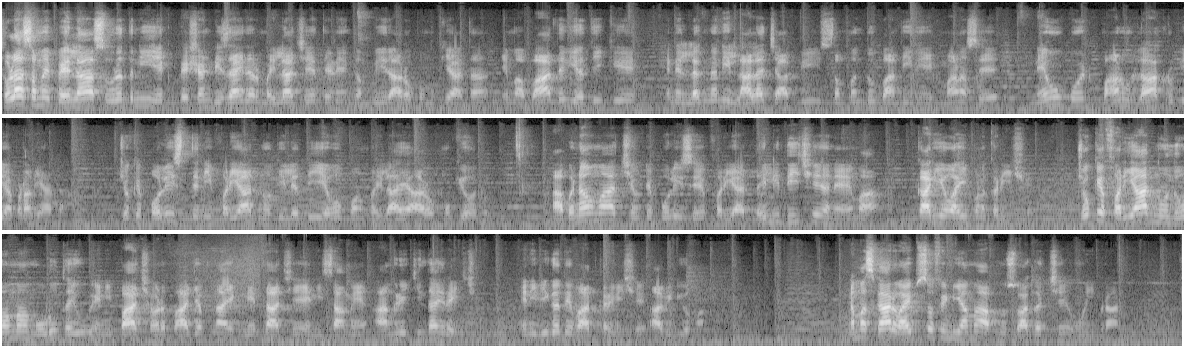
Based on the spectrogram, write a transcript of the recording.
થોડા સમય પહેલાં સુરતની એક ફેશન ડિઝાઇનર મહિલા છે, તેણે ગંભીર આરોપો મૂક્યા હતા. એમાં વાત એવી હતી કે એને લગ્નની લાલચ આપી સંબંધો બાંધીને એક માણસે નેવું પોઈન્ટ બાણું લાખ રૂપિયા પડાવ્યા હતા. જોકે પોલીસ તેની ફરિયાદ નહોતી લેતી, એવો પણ મહિલાએ આરોપ મૂક્યો હતો. આ બનાવમાં છેવટે પોલીસે ફરિયાદ લઈ લીધી છે અને એમાં કાર્યવાહી પણ કરી છે. જોકે ફરિયાદ નોંધવામાં મોડું થયું, એની પાછળ ભાજપના એક નેતા છે, એની સામે આંગળી ચીંધાઈ રહી છે. એની વિગતે વાત કરવી છે આ વિડીયોમાં. નમસ્કાર વાઇબ્સ ઓફ ઇન્ડિયામાં આપનું સ્વાગત છે. હું ઇમરાન.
